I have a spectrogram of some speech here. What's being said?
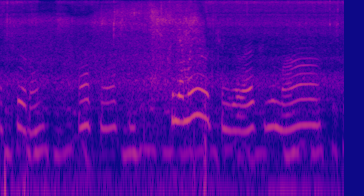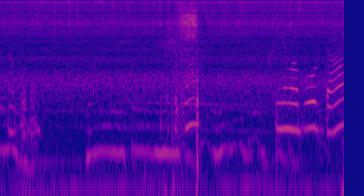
Açıyorum. Olsun olsun. Klimayı açın diyorlar. Klima. Ha burada. Klima burada.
